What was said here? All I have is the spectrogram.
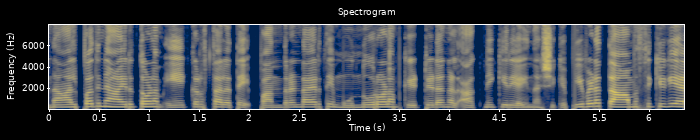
നാൽപ്പതിനായിരത്തോളം ഏക്കർ സ്ഥലത്തെ പന്ത്രണ്ടായിരത്തി മുന്നൂറോളം കെട്ടിടങ്ങൾ അഗ്നിക്കിരയായി നശിക്കും. ഇവിടെ താമസിക്കുകയായിരുന്ന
